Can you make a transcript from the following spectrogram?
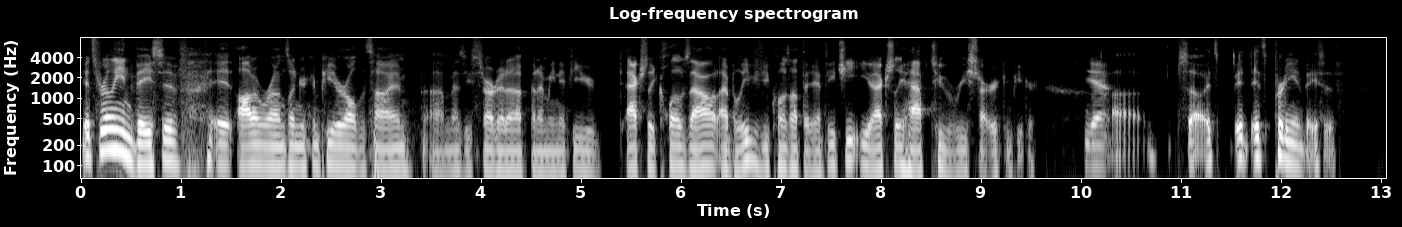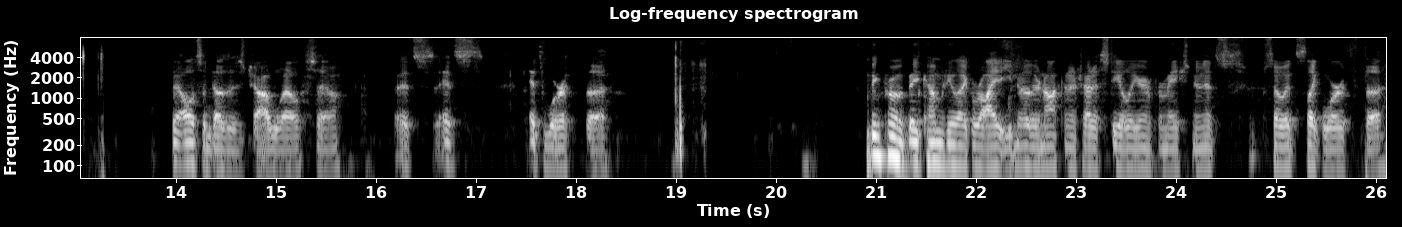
It's really invasive. It auto runs on your computer all the time um, as you start it up. And I mean, if you actually close out, I believe if you close out the anti cheat, you actually have to restart your computer. Yeah, So it's it, it's pretty invasive. it also does its job well. So it's it's it's worth the. Coming from a big company like Riot, you know they're not going to try to steal your information, and it's so it's like worth the.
